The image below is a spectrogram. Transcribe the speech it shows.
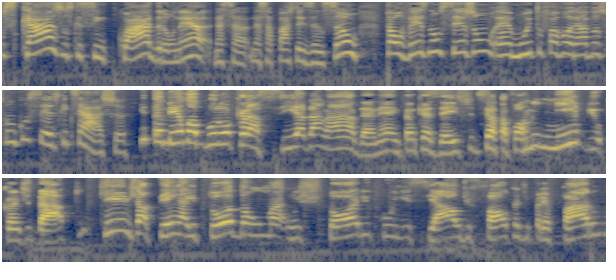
os casos que se enquadram né, nessa, nessa parte da isenção, talvez não sejam é, muito favoráveis aos concurseiros. O que, que você acha? E também é uma burocracia danada, né? Então, quer dizer, isso de certa forma inibe o candidato que já tem aí todo uma, um histórico inicial de falta de preparo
